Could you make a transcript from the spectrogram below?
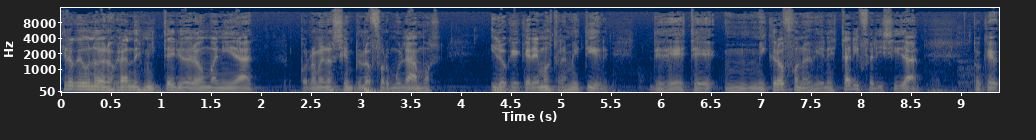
creo que uno de los grandes misterios de la humanidad, por lo menos siempre lo formulamos, y lo que queremos transmitir, desde este micrófono es bienestar y felicidad, porque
